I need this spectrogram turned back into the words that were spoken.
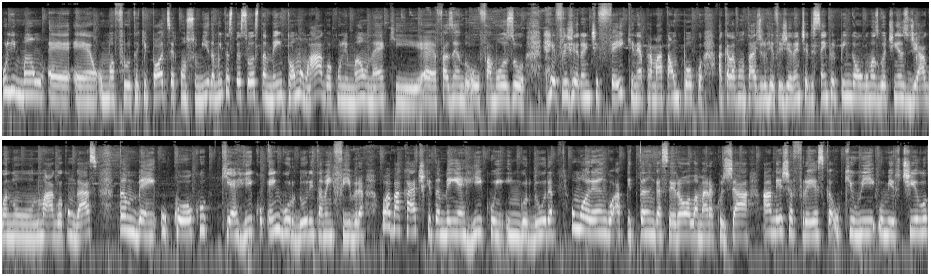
o limão é, é uma fruta que pode ser consumida. Muitas pessoas também tomam água com limão, né? Que é fazendo o famoso refrigerante fake, né? Para matar um pouco aquela vontade do refrigerante, eles sempre pingam algumas gotinhas de água no, numa água com gás. Também o coco, que é rico em gordura e também fibra. O abacate, que também é rico em, gordura. O morango, a pitanga, a cerola, maracujá, a ameixa fresca, o kiwi, o mirtilo.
